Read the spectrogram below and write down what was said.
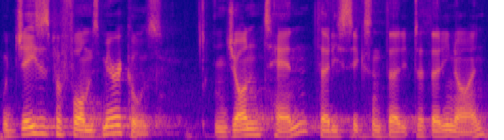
Well, Jesus performs miracles. In John 10, 36 and 30 to 39,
